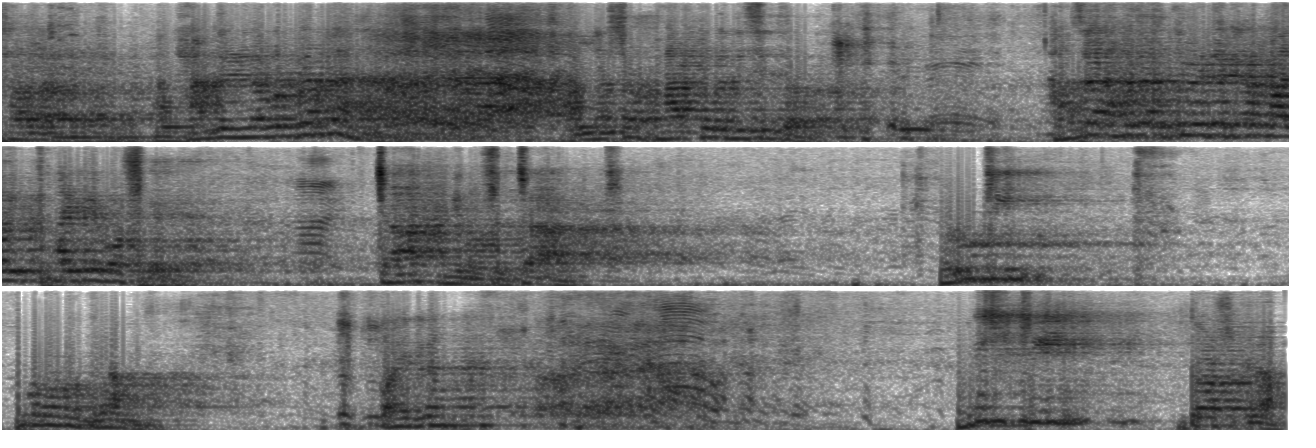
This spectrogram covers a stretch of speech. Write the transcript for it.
খাবার দেখে। আলহামদুলিল্লাহ বলবেন না? আল্লাহ সব ভাগ করে দিছে তো। হাজার হাজার কোটি টাকার মালিক খাইতে বসে। চাট নিয়ে বসে, চাট। রুটি, পনেরো গ্রাম? মিষ্টি দশ গ্রাম।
